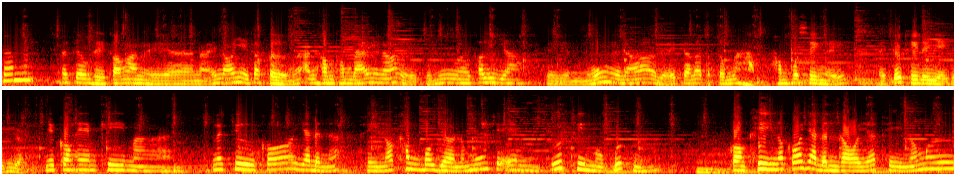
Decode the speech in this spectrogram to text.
sớm lắm. Nói chung thì con anh thì à, nãy nói như các tường anh không thông báo với nó thì cũng à, có lý do. Thì muốn cho nó để cho nó tập trung nó học không có suy nghĩ. Thì trước khi đi về cũng vậy. Như con em khi mà nó chưa có gia đình á thì nó không bao giờ nó muốn cho em bước thêm một bước nữa ừ. còn khi nó có gia đình rồi á thì nó mới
